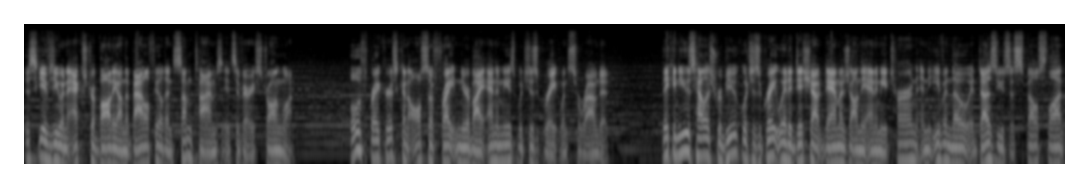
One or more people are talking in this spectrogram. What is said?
This gives you an extra body on the battlefield, and sometimes it's a very strong one. Oathbreakers can also frighten nearby enemies, which is great when surrounded. They can use Hellish Rebuke, which is a great way to dish out damage on the enemy turn, and even though it does use a spell slot,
